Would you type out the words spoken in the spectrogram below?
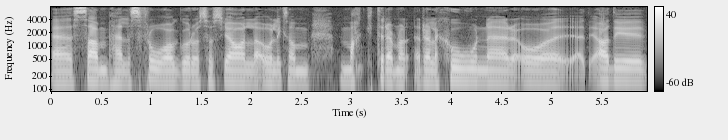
eh, samhällsfrågor och sociala och liksom maktrelationer och ja, det är,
